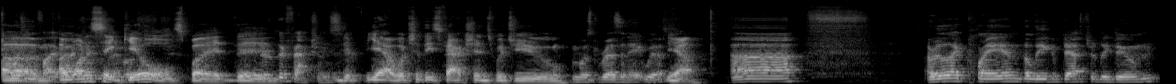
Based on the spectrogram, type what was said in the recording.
Which of the Um, I want to say guilds, but They're, the, they're factions. the yeah, which of these factions would you? most resonate with. Yeah, Uh, I really like playing the League of Dastardly Doom,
